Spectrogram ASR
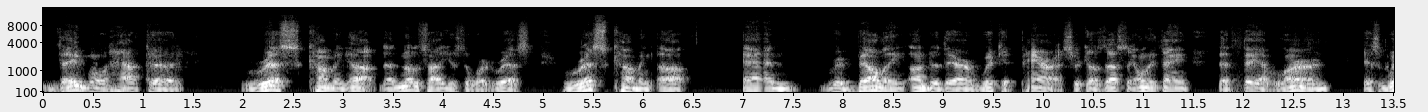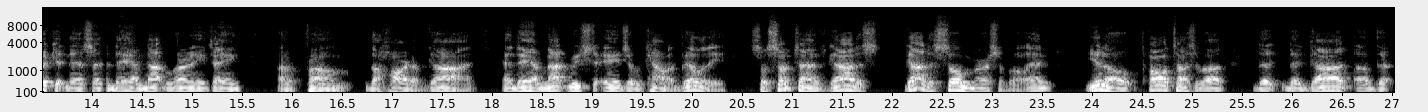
they won't have to risk coming up. Now, notice how I use the word risk. Risk coming up and rebelling under their wicked parents because that's the only thing that they have learned is wickedness and they have not learned anything uh, from the heart of God and they have not reached the age of accountability. So sometimes God is God is so merciful and you know Paul talks about the the God of the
